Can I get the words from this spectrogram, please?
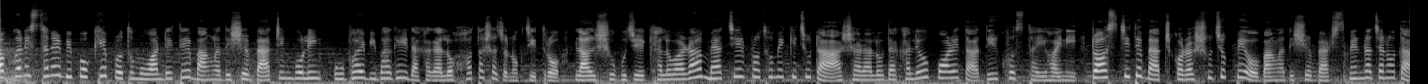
আফগানিস্তানের বিপক্ষে প্রথম ওয়ানডেতে বাংলাদেশের ব্যাটিং বোলিং উভয় বিভাগেই দেখা গেল হতাশাজনক চিত্র। লাল সবুজের খেলোয়াড়রা ম্যাচের প্রথমে কিছুটা আশার আলো দেখালেও পরে তা দীর্ঘস্থায়ী হয়নি। টস জিতে ব্যাট করার সুযোগ পেয়েও বাংলাদেশের ব্যাটসম্যানরা যেন তা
